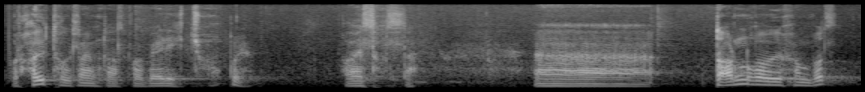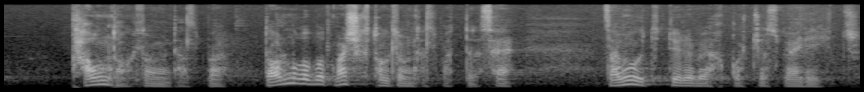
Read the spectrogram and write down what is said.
бүр хоёр тоглоомын талбай барих гэж байгаа байхгүй юу? Ойлголоо. Аа Дорноговийнхан бол 5 тоглоомын талбай. Дорногов бол маш их тоглоомын талбайтай сайн. Замын үд дээр байхгүй учраас байрыг гэж.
